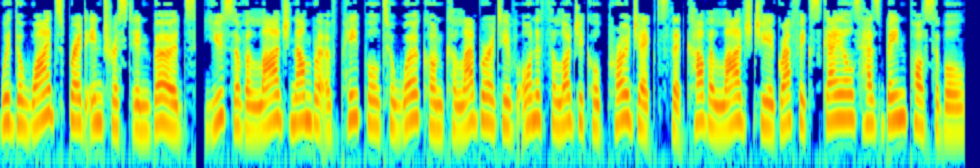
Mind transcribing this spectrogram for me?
With the widespread interest in birds, use of a large number of people to work on collaborative ornithological projects that cover large geographic scales has been possible.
